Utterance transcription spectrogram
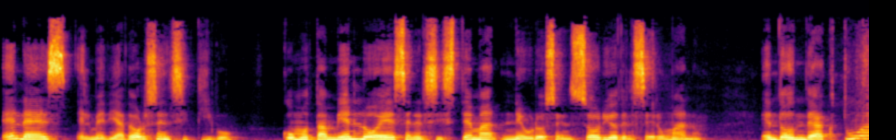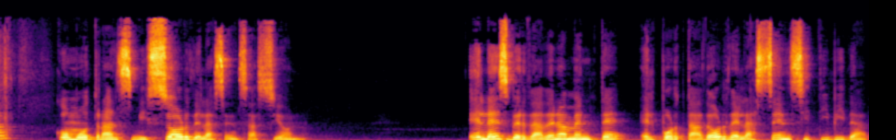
Él es el mediador sensitivo como también lo es en el sistema neurosensorio del ser humano, en donde actúa como transmisor de la sensación. Él es verdaderamente el portador de la sensitividad.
